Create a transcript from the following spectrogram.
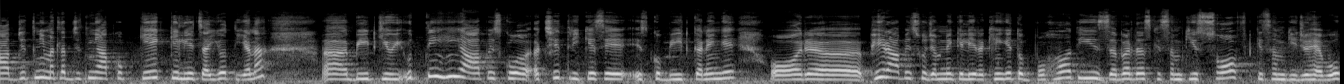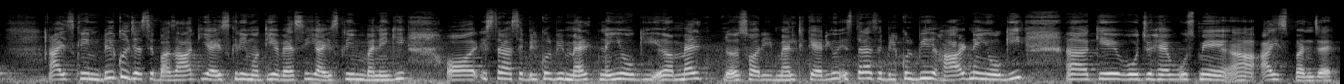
आप जितनी मतलब जितनी आपको केक के लिए चाहिए होती है ना बीट की हुई, उतनी ही आप इसको अच्छे तरीके से इसको बीट करेंगे और फिर आप इसको जमने के लिए रखेंगे तो बहुत ही ज़बरदस्त किस्म की, सॉफ्ट किस्म की जो है वो आइसक्रीम, बिल्कुल जैसे बाज़ार की आइसक्रीम होती है, वैसे ही आइसक्रीम बनेगी और इस तरह से बिल्कुल भी मेल्ट नहीं होगी मेल्ट सॉरी, मेल्ट कह रही हूँ, इस तरह से बिल्कुल भी हार्ड नहीं होगी कि वो जो है वो उसमें आइस बन जाए।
